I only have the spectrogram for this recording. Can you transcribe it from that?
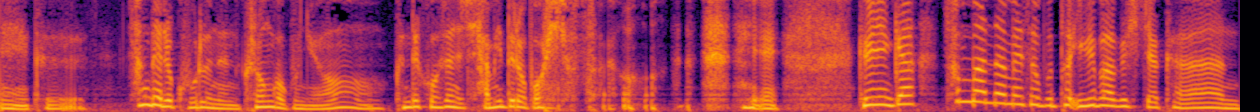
예, 그 상대를 고르는 그런 거군요. 근데 거기서 이제 잠이 들어 버리셨어요. 예. 그러니까 첫 만남에서부터 1박을 시작한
